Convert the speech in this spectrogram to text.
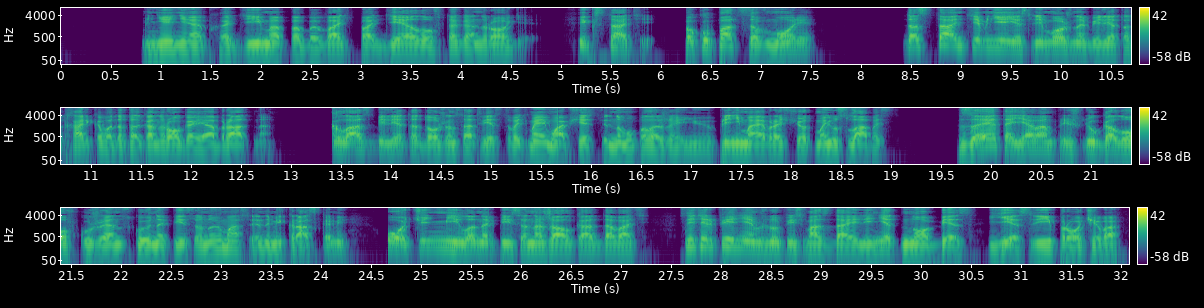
«Мне необходимо побывать по делу в Таганроге. И, кстати, покупаться в море. Достаньте мне, если можно, билет от Харькова до Таганрога и обратно. Класс билета должен соответствовать моему общественному положению, принимая в расчет мою слабость. За это я вам пришлю головку женскую, написанную масляными красками. Очень мило написано, жалко отдавать. С нетерпением жду письма «сда» или «нет», но без «если» и прочего.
